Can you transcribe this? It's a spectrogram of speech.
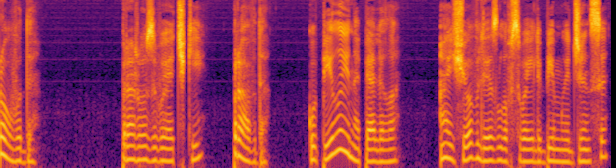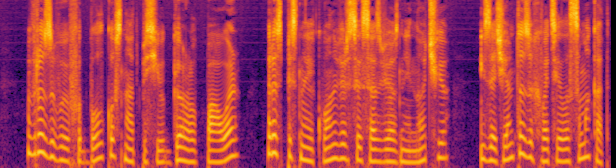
Проводы. Про розовые очки — правда. Купила и напялила. А еще влезла в свои любимые джинсы, в розовую футболку с надписью «Girl Power», расписные конверсы со звездной ночью и зачем-то захватила самокат,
